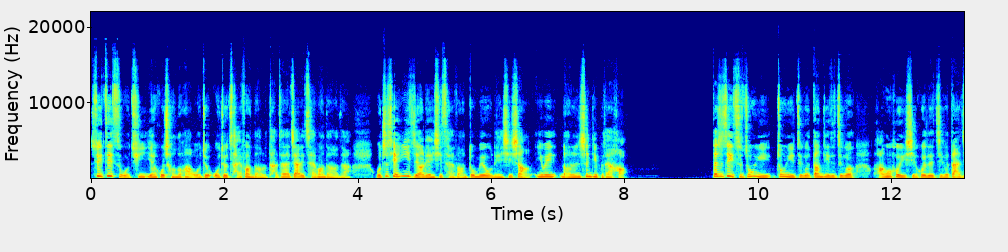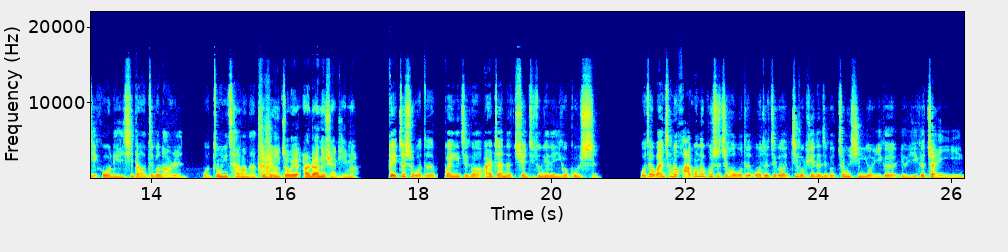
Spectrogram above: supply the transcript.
所以这次我去盐湖城的话，我就我就采访到了他，在他家里采访到了他。我之前一直要联系采访都没有联系上，因为老人身体不太好。但是这次终于终于这个当地的这个华工后裔协会的几个大姐跟我联系到这个老人，我终于采访到他。这是你作为二战的选题吗？对，这是我的关于这个二战的选题中间的一个故事。我在完成了华工的故事之后，我的我的这个纪录片的这个重心有一个有一个转移。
